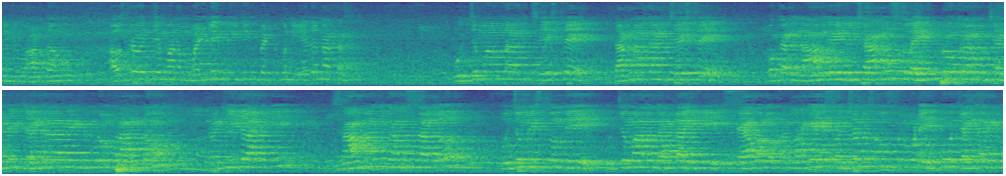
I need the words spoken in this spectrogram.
దీన్ని వాడదాము. అవసరమైతే మనం మళ్ళీ మీటింగ్ పెట్టుకుని ఏదైనా ఉద్యమంలా చేస్తే ధర్నా కానీ చేస్తే ఒక నాలుగైదు ఛానల్స్ లైవ్ ప్రోగ్రామ్ ఇచ్చండి జంగారెడ్డిగూడెం ప్రాంతం ప్రతిదానికి సామాజిక అంశాల్లో ఉద్యమిస్తుంది. ఉద్యమాల గడ్డ ఇది సేవలు అలాగే స్వచ్ఛంద సంస్థలు కూడా ఎక్కువ జంగారెడ్డిగూడెంలో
